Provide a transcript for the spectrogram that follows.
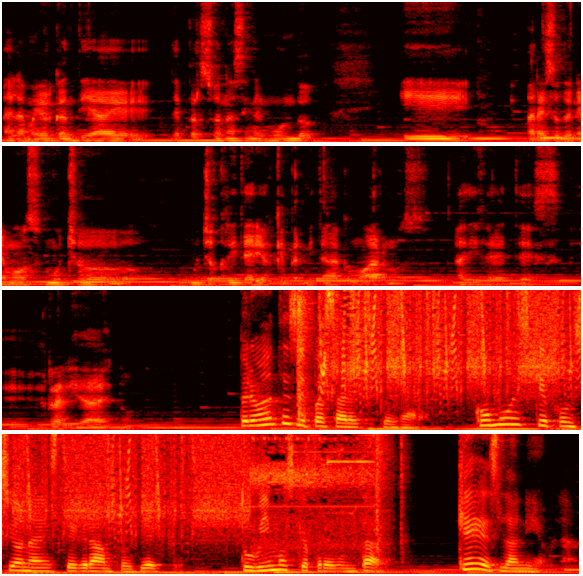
a la mayor cantidad de, personas en el mundo y para eso tenemos mucho, muchos criterios que permitan acomodarnos a diferentes eh, realidades. ¿no? Pero antes de pasar a explorar, ¿cómo es que funciona este gran proyecto? Tuvimos que preguntar, ¿Qué es la niebla?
